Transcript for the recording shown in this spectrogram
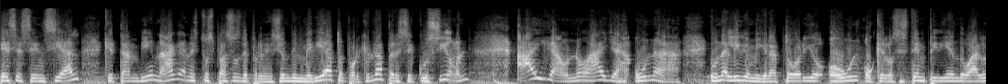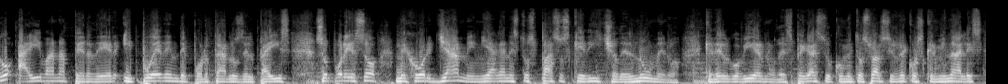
es esencial que también hagan estos pasos de prevención de inmediato, porque una persecución, haya o no haya una, un alivio migratorio o, un, o que los estén pidiendo algo, ahí van a perder y pueden deportarlos del país. So, por eso, mejor llamen y hagan estos pasos que he dicho del número que del gobierno, despegar documentos falsos y récords criminales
